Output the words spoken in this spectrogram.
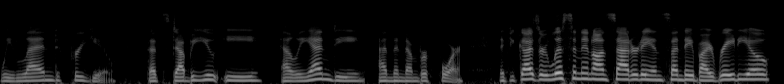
We Lend for You. That's W E L E N D and the number four. And if you guys are listening on Saturday and Sunday by radio,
